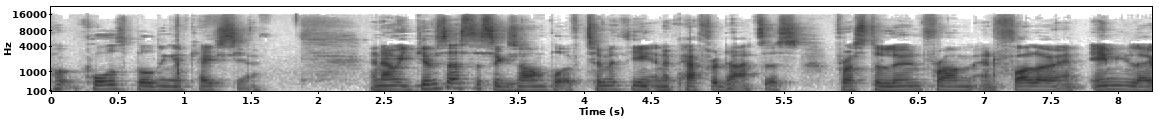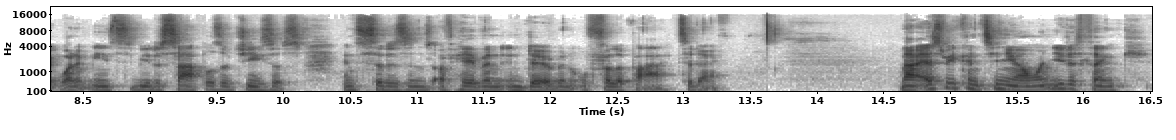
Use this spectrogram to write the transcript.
Paul's building a case here. And now he gives us this example of Timothy and Epaphroditus for us to learn from and follow and emulate what it means to be disciples of Jesus and citizens of heaven in Durban or Philippi today. Now, as we continue, I want you to think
